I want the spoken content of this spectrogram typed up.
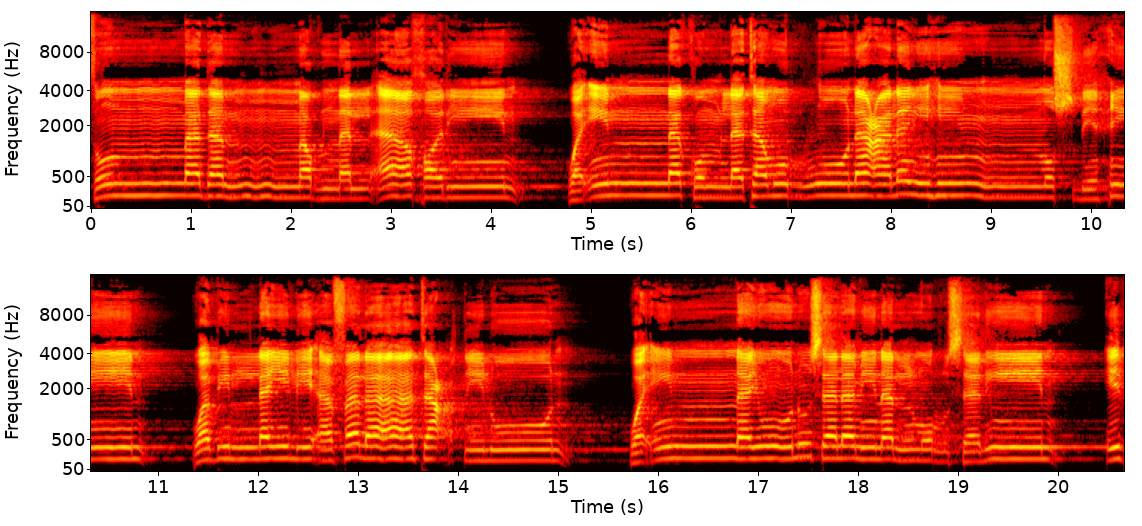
ثم دمرنا الاخرين وانكم لتمرون عليهم مصبحين وبالليل افلا تعقلون وان يونس لمن المرسلين اذ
